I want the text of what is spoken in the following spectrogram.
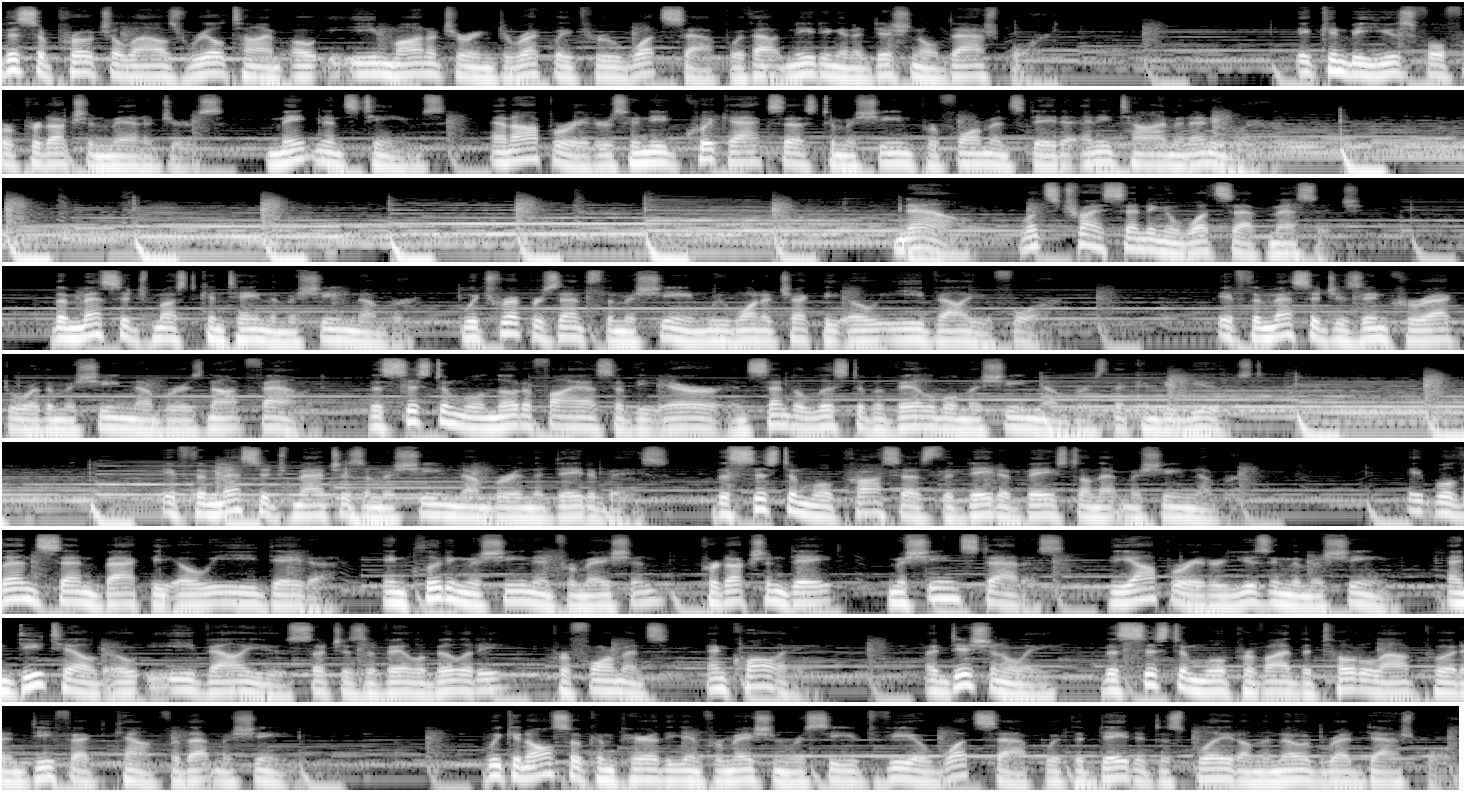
This approach allows real-time OEE monitoring directly through WhatsApp without needing an additional dashboard. It can be useful for production managers, maintenance teams, and operators who need quick access to machine performance data anytime and anywhere. Now, let's try sending a WhatsApp message. The message must contain the machine number, which represents the machine we want to check the OEE value for. If the message is incorrect or the machine number is not found, the system will notify us of the error and send a list of available machine numbers that can be used. If the message matches a machine number in the database, the system will process the data based on that machine number. It will then send back the OEE data, including machine information, production date, machine status, the operator using the machine, and detailed OEE values such as availability, performance, and quality. Additionally, the system will provide the total output and defect count for that machine. We can also compare the information received via WhatsApp with the data displayed on the Node-RED dashboard.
